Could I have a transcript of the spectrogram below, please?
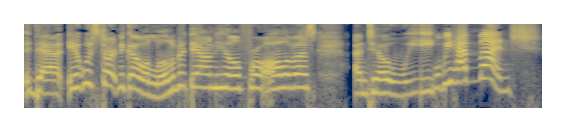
that it was starting to go a little bit downhill for all of us until we, Well, we had lunch.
